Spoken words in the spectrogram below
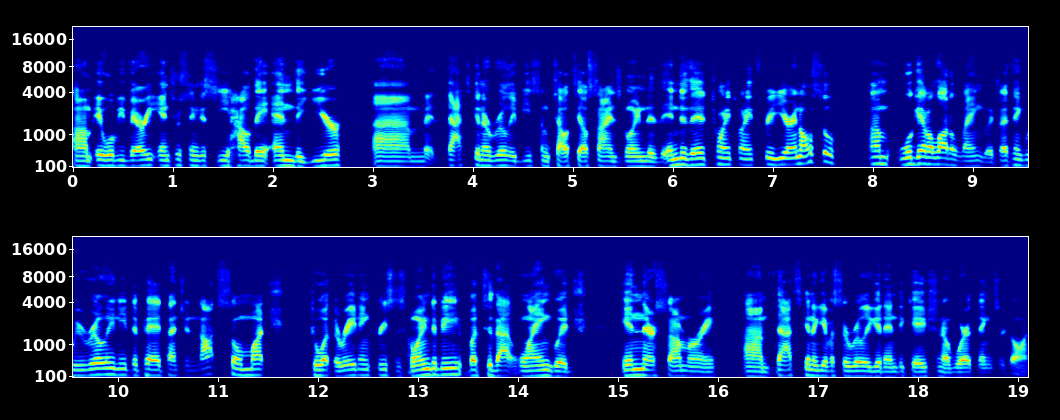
Um, it will be very interesting to see how they end the year. Um, that's going to really be some telltale signs going to the end of the 2023 year. And also, um, we'll get a lot of language. I think we really need to pay attention not so much to what the rate increase is going to be, but to that language in their summary um, that's going to give us a really good indication of where things are going.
